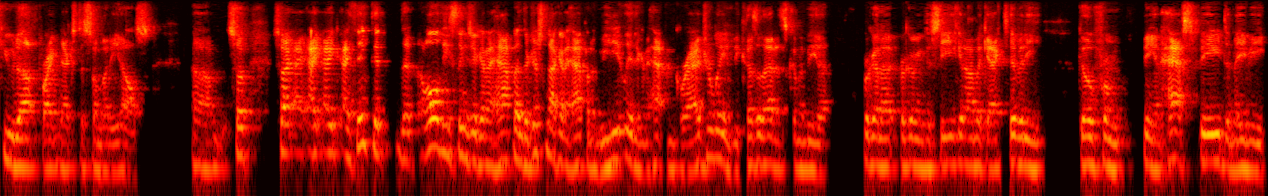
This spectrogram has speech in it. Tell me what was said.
queued up right next to somebody else. Um, so, so I, I, I think that that all these things are going to happen. They're just not going to happen immediately. They're going to happen gradually, and because of that, it's going to be a we're going to we're going to see economic activity go from being half speed to maybe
